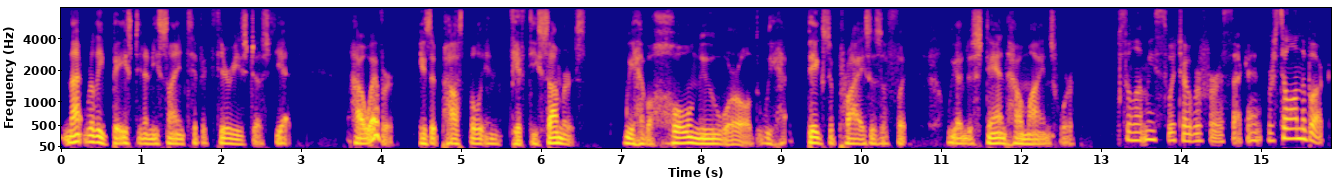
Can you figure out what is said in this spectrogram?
not really based in any scientific theories just yet. However, is it possible in 50 summers? We have a whole new world. We have big surprises afoot. We understand how minds work. So let me switch over for a second. We're still on the book.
